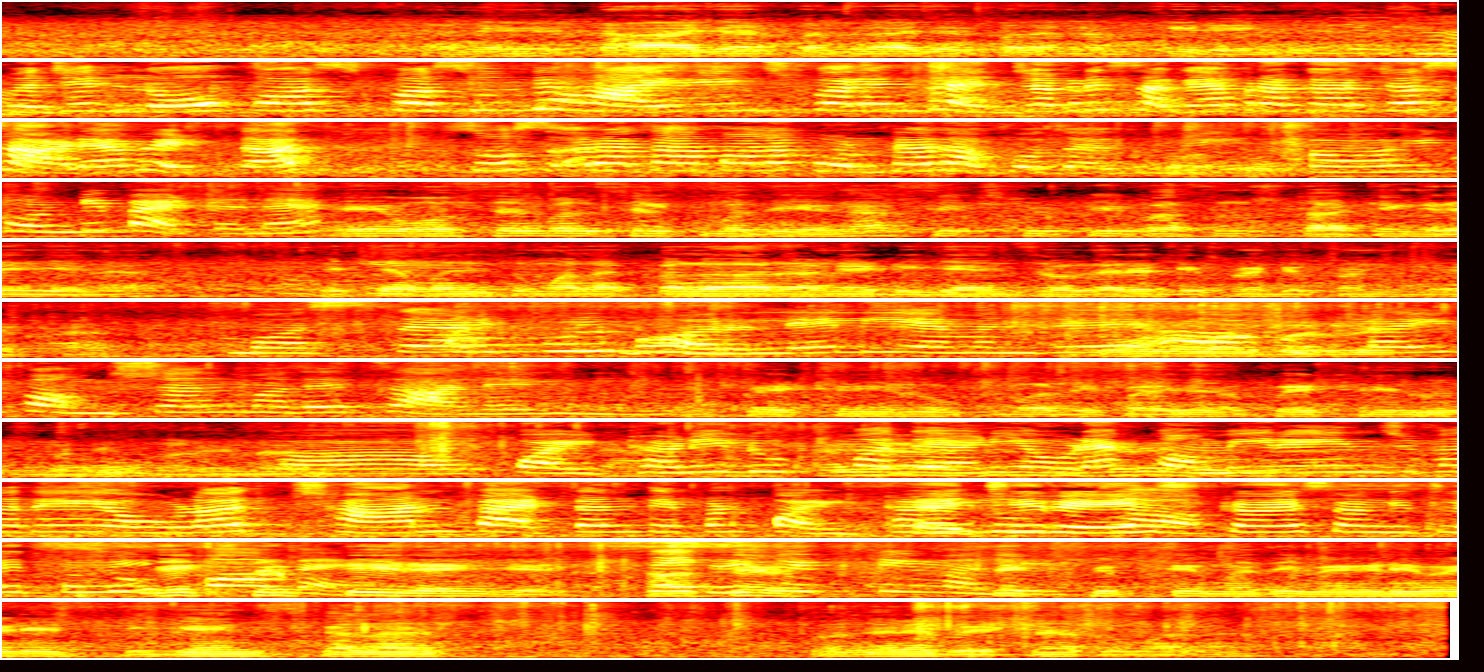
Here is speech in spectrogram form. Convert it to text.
आणि दहा हजार पंधरा हजार पर्यंत आमची रेंज आहे. म्हणजे लो कॉस्टपासून ते हाय रेंज पर्यंत यांच्याकडे सगळ्या प्रकारच्या साड्या भेटतात. सो सर आता आम्हाला कोणत्या दाखवताय तुम्ही? अं, ही कोणती पॅटर्न आहे? हे वॉसेबल सिल्कमध्ये येणार सिक्स फिफ्टी पासून स्टार्टिंग रेंज येणार त्याच्यामध्ये तुम्हाला कलर आणि डिझाईन्स वगैरे डिफरंट डिफरंट भेटणार मस्त आहे आणि फुल भरलेली आहे. म्हणजे भरलेली. कुठल्याही फंक्शनमध्ये चालेल ही पैठणी लुकमध्ये पाहिजे तर पैठणी लुकमध्ये पण येणार वाव पैठणी लुकमध्ये आणि एवढ्या कमी रेंजमध्ये एवढं छान पॅटर्न ते पण त्याची रेंज. काय सांगितली तुम्ही सिक्स. फिफ्टी रेंज आहे 650 मध्ये. सिक्स फिफ्टी मध्ये वेगळे वेगळे डिझाईन्स कलर्स वगैरे भेटणार तुम्हाला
